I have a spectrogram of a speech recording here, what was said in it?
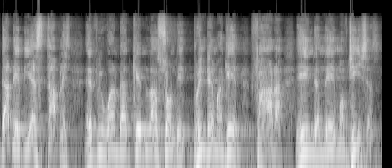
That they be established. Everyone that came last Sunday, bring them again. Father, in the name of Jesus.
